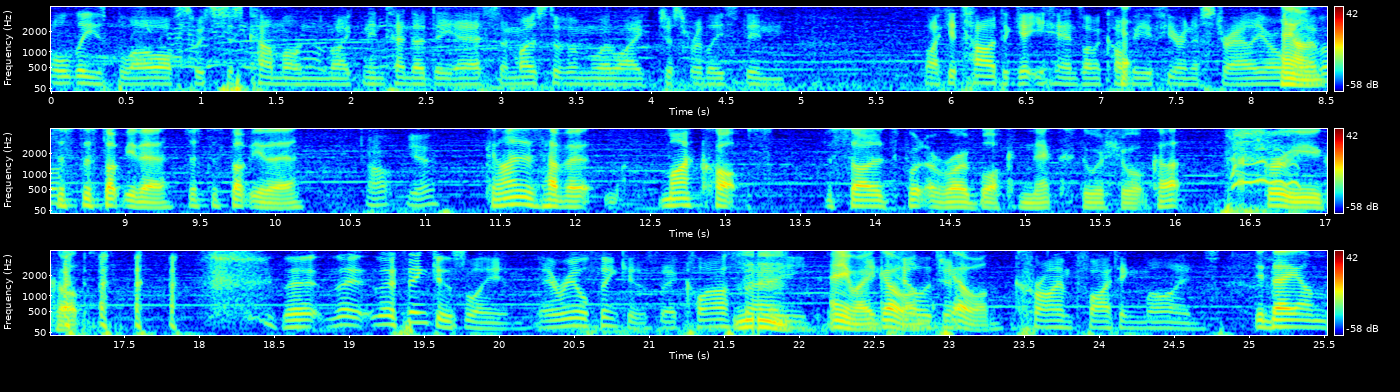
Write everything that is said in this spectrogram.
all these blow-offs which just come on like Nintendo DS, and most of them were like just released in. Like it's hard to get your hands on a copy if you're in Australia or Hang whatever. on, just to stop you there. Just to stop you there. Oh yeah. Can I just have it? My cops decided to put a roadblock next to a shortcut. Screw you, cops. They're, they're, they're thinkers, Liam. They're real thinkers. They're Class Mm. A Anyway, go on. Go on. crime-fighting minds. Did they um?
